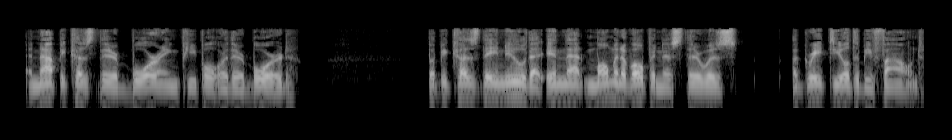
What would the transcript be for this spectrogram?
and not because they're boring people or they're bored, but because they knew that in that moment of openness there was a great deal to be found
